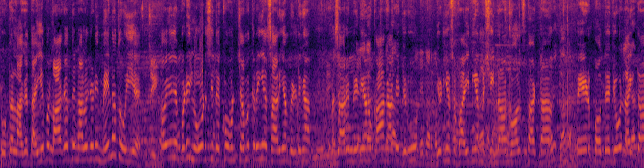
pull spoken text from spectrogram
ਟੋਟਲ ਲਾਗਤ ਆਈ ਹੈ ਪਰ ਲਾਗਤ ਦੇ ਨਾਲੋਂ ਜਿਹੜੀ ਮਿਹਨਤ ਹੋਈ ਹੈ। ਉਹ ਇਹ ਬੜੀ ਲੋੜ ਸੀ ਦੇਖੋ ਹੁਣ ਚਮਕ ਰਹੀਆਂ ਸਾਰੀਆਂ ਬਿਲਡਿੰਗਾਂ ਮੈਂ ਸਾਰੇ ਮੀਡੀਆ ਨੂੰ ਕਹਾਂਗਾ ਕਿ ਜਰੂਰ ਜਿਹੜੀਆਂ ਸਫ਼ਾਈ ਦੀਆਂ ਮਸ਼ੀਨਾਂ ਗੋਲਫ ਕਾਟਾਂ ਪੇੜ ਪੌਦੇ ਜੋ ਲਾਈਟਾਂ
